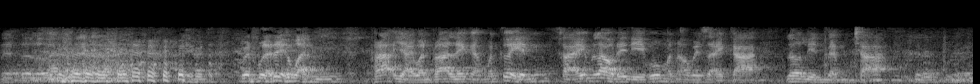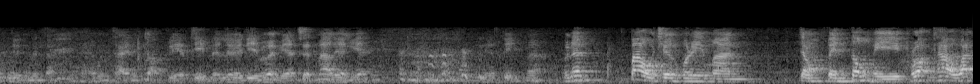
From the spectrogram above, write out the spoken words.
เนี่ยแล้วเราเหมือนเหมือนในวันพระใหญ่วันพระเล็กอะมันก็เห็นขายเหล้าได้ดีเพราะมันเอาไปใส่กาแล้วลินแบบชาเออเออลินเป็นแบบคนไทยนี่จอบเกลียตีบเลยเลยดีไม่ค่อยมีเสริญมากเลยอย่างเงี้ยเกลียตีบมากเพราะนั้นเป้าเชิงปริมาณ จำเป็นต้องมี เพราะถ้าวัด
